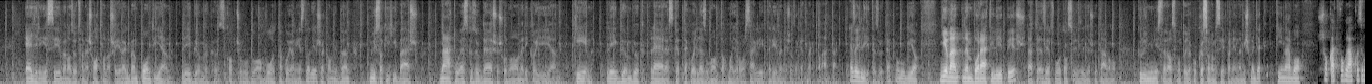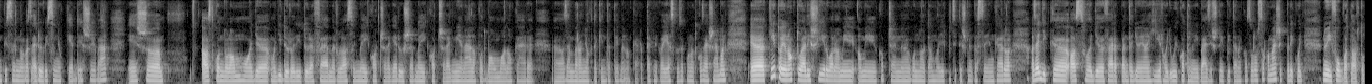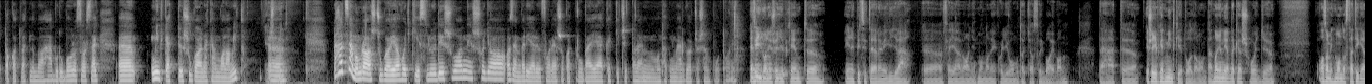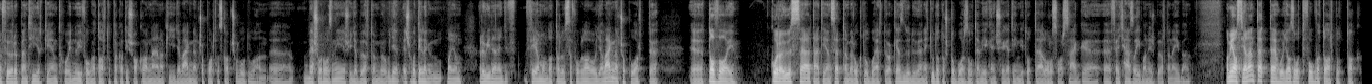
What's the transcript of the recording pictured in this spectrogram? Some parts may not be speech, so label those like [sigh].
egy részében az 50-es, 60-as években pont ilyen léggömbökhöz kapcsolódóan voltak olyan észlelések, amiben műszaki hibás NATO eszközök, de elsősorban amerikai ilyen kém léggömbök leereszkedtek vagy lezuhantak Magyarország légterében, és ezeket megtalálták. Ez egy létező technológia. Nyilván nem baráti lépés, tehát ezért volt az, hogy az Egyesült Államok külügyminisztere azt mondta, hogy akkor köszönöm szépen, én nem is megyek Kínába. Sokat foglalkozunk viszonylag az erőviszonyok kérdésével, és azt gondolom, hogy, hogy időről időre felmerül az, hogy melyik hadsereg erősebb, melyik hadsereg milyen állapotban van, akár az emberanyag tekintetében, akár a technikai eszközök vonatkozásában. Két olyan aktuális hír van, ami, ami kapcsán gondoltam, hogy egy picit is megbeszéljünk erről. Az egyik az, hogy felreppent egy olyan hír, hogy új katonai bázist építenek az oroszok, a másik pedig, hogy női fogvatartottakat vetne be a háborúba Oroszország. Mindkettő sugal nekem valamit. És mit? Hát számomra azt csugalja, hogy készülődés van, és hogy a, az emberi erőforrásokat próbálják egy kicsit talán mondhatni már görcsösen pótolni. Ez így van, és egyébként én egy picit erre még így rá fejelve annyit mondanék, hogy jól mutatja azt, hogy baj van. Tehát, és egyébként mindkét oldalon. Tehát nagyon érdekes, hogy az, amit mondasz, tehát igen, fölröppent hírként, hogy női fogvatartottakat is akarnának így a Wagner csoporthoz kapcsolódóan besorozni, és így a börtönből, ugye, és akkor tényleg nagyon röviden egy fél mondattal összefoglalva, hogy a Wagner csoport tavaly kora ősszel, tehát ilyen szeptember-októbertől kezdődően egy tudatos toborzó tevékenységet indított el Oroszország fegyházaiban és börtöneiben. Ami azt jelentette, hogy az ott fogva tartottak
